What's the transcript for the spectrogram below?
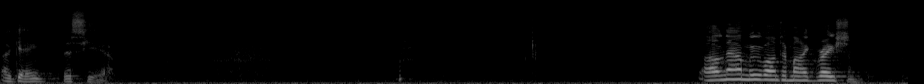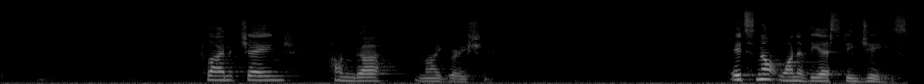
again this year. I'll now move on to migration. Climate change, hunger, migration. It's not one of the SDGs.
